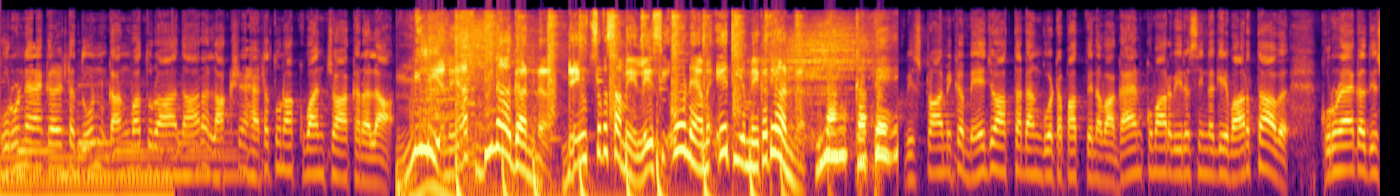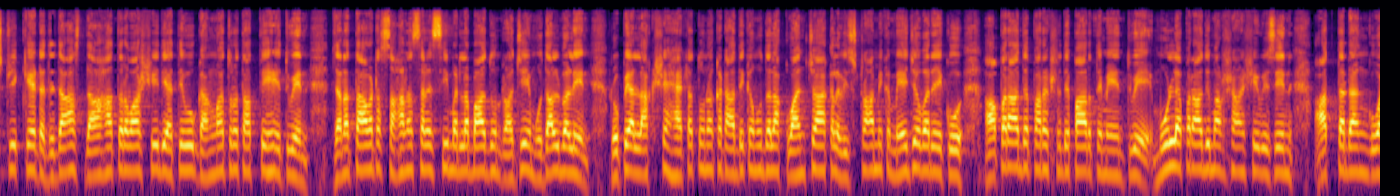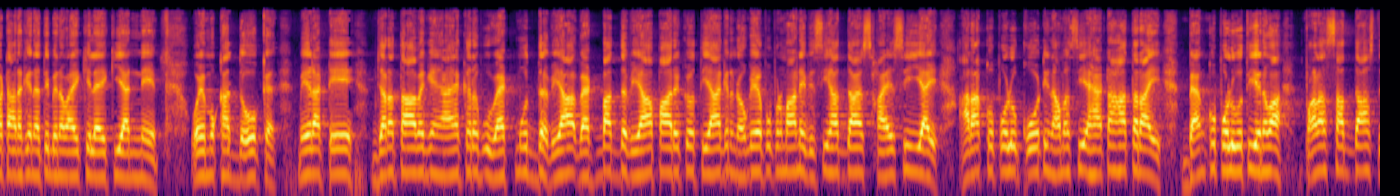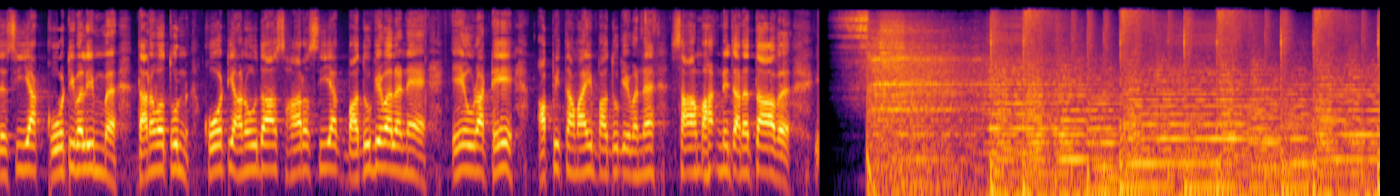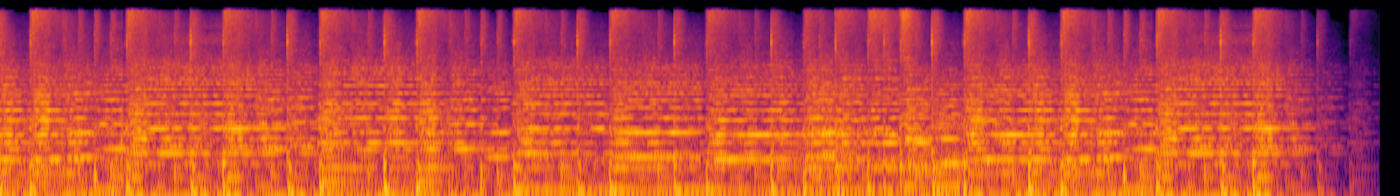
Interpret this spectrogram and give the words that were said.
කුරුණෑගලට දුන් ගංවතුර ආධාර ලක්ෂ හැටතුනක් වංචා කරලා. මිලියනයක් දිනාගන්න. මේ උත්සව සමේ ලේසි ඕනෑම ATM එකට යන්න. ලංකපේ. විශ්‍රාමික මේජ අත්අඩංගුවට පත්වෙනවා ගයන් කුමාර වීරසිංහගේ වාර්තාව. කුරුණෑගල දිස්ත්‍රික්කයට 2014 වර්ෂයේදී ඇති වූ ගංවතුර තත්ත්වය හේතුවෙන් ජනතාවට සහන සැලසීමට ලබා දුන් රජයේ මුදල් වලින් රුපියල් ලක්ෂ 63කට අධික මුදලක් වංචා කළ විශ්‍රාමික මේජවරයෙකු අපරාධ පරීක්ෂණ දෙපාර්තමේන්තුවේ මූල්‍ය අපරාධ විමර්ශනාංශය විසින් අත්අඩංගුවට අරගෙන තිබෙනවායි කියලායි කියන්නේ. ඔය මොකද්ද ඕක? මේ රටේ ජනතාවගෙන් අය කරපු වැට් මුද්ද වැට්බද්ද ව්‍යාපාරිකයෝ තියාගෙන නොගයපු ප්‍රමාණය 27600යි. අරක්කු පොළු කෝටි 964යි. බැංකු පොළුව තියෙනවා 57200ක් කෝටි වලින්ම ධනවතුන් කෝටි 90400ක් බදු ගෙවල නැහැ. ඒ උරටේ අපි තමයි බදු ගෙවන සාමාන්‍ය ජනතාව.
